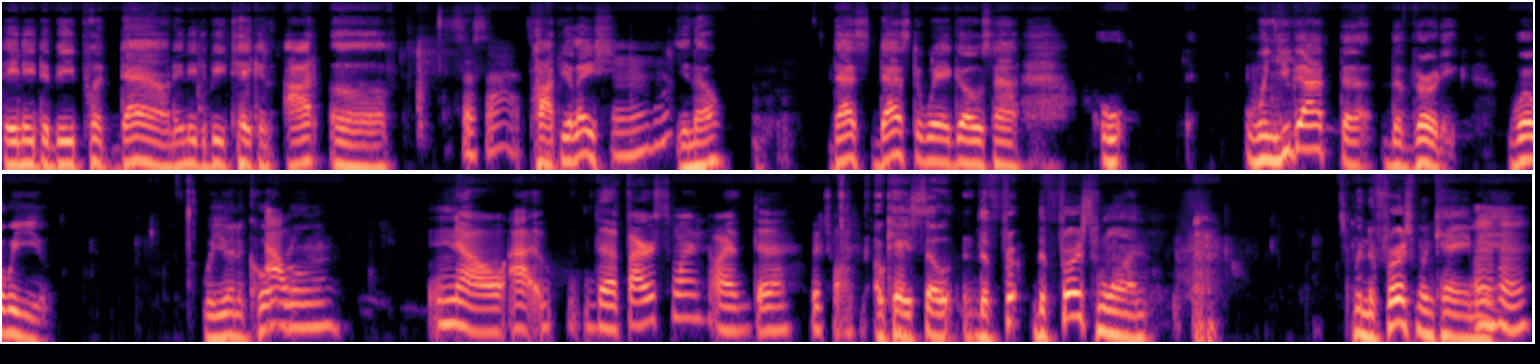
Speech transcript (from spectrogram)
They need to be put down. They need to be taken out of society. population. Mm-hmm. You know, that's that's the way it goes now. When you got the the verdict, where were you? Were you in the courtroom? No, I, the first one or the which one? Okay, so the fir- the first one, when the first one came in, Mhm.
